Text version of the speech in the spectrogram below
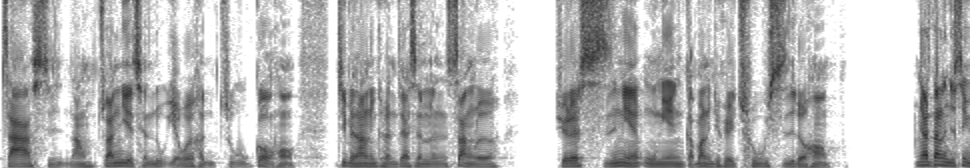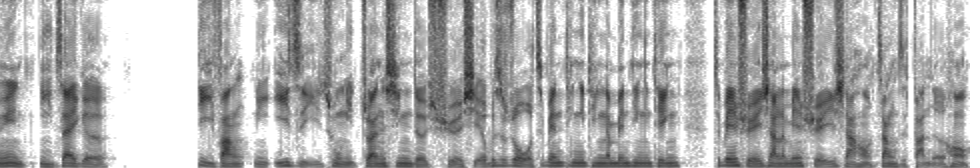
扎实，然后专业程度也会很足够哈。基本上你可能在深门上了学了十年、五年，搞不好你就可以出师了哈。那当然就是因为你在一个地方，你一指一处，你专心的学习，而不是说我这边听一听，那边听一听，这边学一下，那边学一下哈，这样子反而哈。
